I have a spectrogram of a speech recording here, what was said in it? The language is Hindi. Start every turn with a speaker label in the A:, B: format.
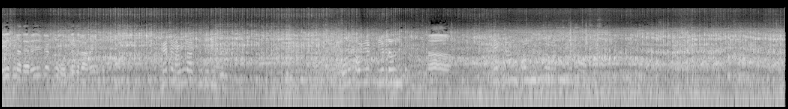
A: रेस ना दे रहे ट्रैक्टर वोट के चला रहे हैं।
B: मैं चलाऊँगा आपको दो दिन फिर। और एक डाउन हाँ।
